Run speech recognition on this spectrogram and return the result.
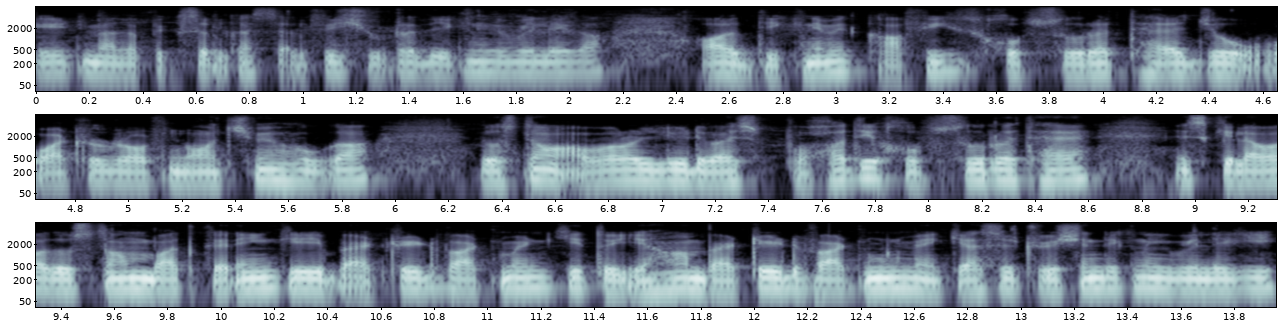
एट मेगापिक्सल का सेल्फी शूटर देखने को मिलेगा और दिखने में काफ़ी खूबसूरत है, जो वाटर ड्रॉप नॉच में होगा। दोस्तों ओवरऑल ये डिवाइस बहुत ही खूबसूरत है। इसके अलावा दोस्तों हम बात करें कि बैटरी डिपार्टमेंट की तो यहाँ बैटरी डिपार्टमेंट में क्या सिचुएशन देखने को मिलेगी?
